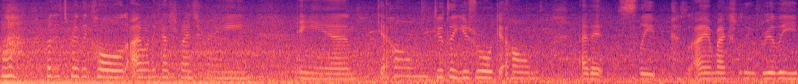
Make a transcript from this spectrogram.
but it's really cold. I want to catch my train. And get home, do the usual get home, edit, sleep, because I am actually really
